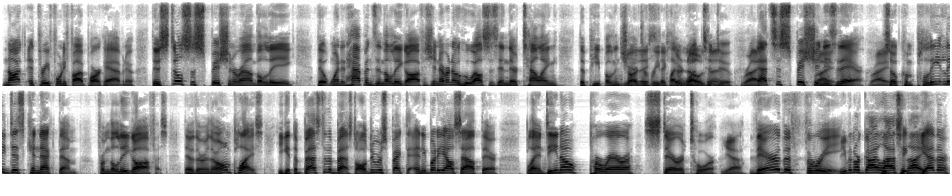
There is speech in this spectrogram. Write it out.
not at 345 Park Avenue. There's still suspicion around the league that when it happens in the league office, you never know who else is in there telling the people in charge they of replay what to in. do. Right. That suspicion is there. Right. So completely disconnect them from the league office. They're, they're in their own place. You get the best of the best. All due respect to anybody else out there. Blandino, Pereira, Steratore. Yeah. They're the three. Even our guy last night. together,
